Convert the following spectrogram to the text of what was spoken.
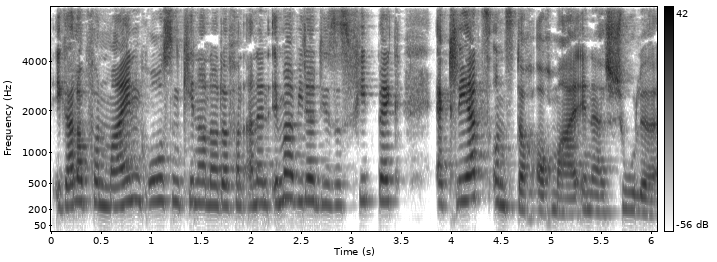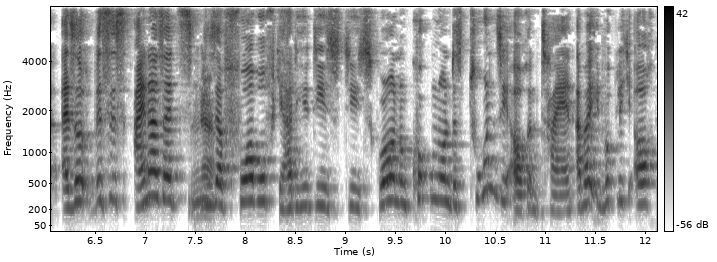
egal ob von meinen großen Kindern oder von anderen, immer wieder dieses Feedback, erklärt's uns doch auch mal in der Schule. Also es ist einerseits ja. dieser Vorwurf, ja, die, die, die scrollen und gucken und das tun sie auch in Teilen, aber wirklich auch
